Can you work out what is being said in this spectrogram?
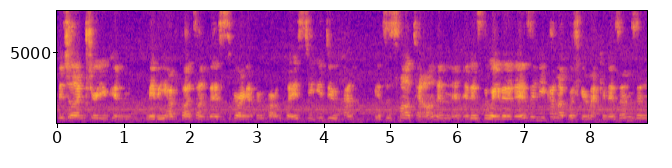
Mitchell, I'm sure you can maybe have thoughts on this. Growing up in Carleton Place, you, you do kind of, it's a small town, and, and it is the way that it is, and you come up with your mechanisms. And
